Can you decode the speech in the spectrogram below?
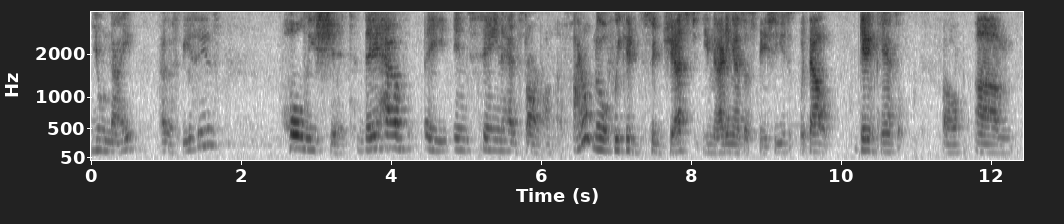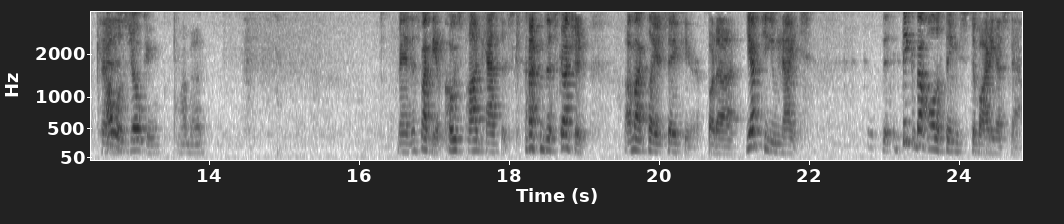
unite as a species. Holy shit, they have a insane head start on us. I don't know if we could suggest uniting as a species without getting canceled. Oh, Um, 'cause- I was joking. My bad. Man, this might be a post podcast dis- discussion. I might play it safe here, but uh, you have to unite. Th- Think about all the things dividing us now:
